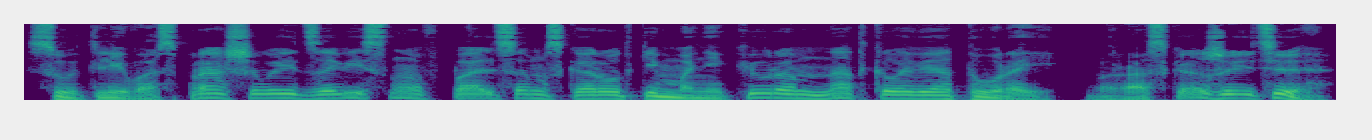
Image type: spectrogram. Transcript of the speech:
суетливо спрашивает, зависнув пальцем с коротким маникюром над клавиатурой. Расскажите.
